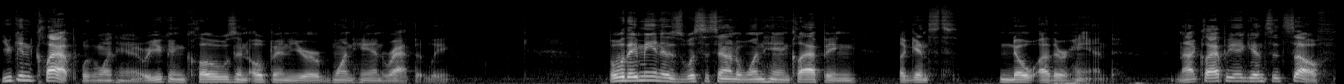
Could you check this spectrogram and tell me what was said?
You can clap with one hand or you can close and open your one hand rapidly. But what they mean is what's the sound of one hand clapping against no other hand? Not clapping against itself,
